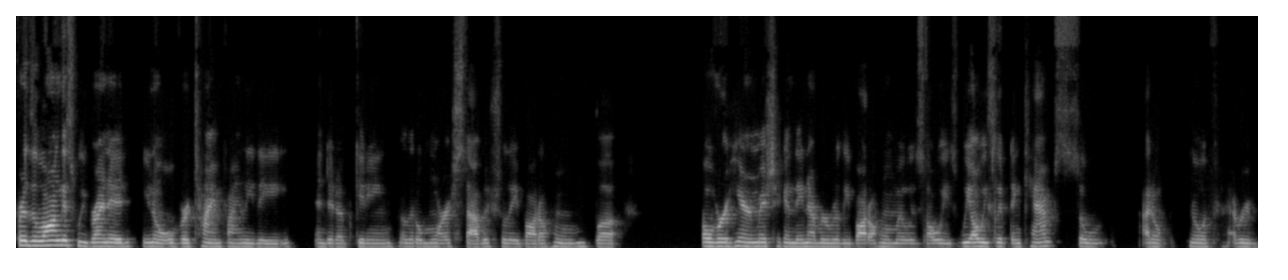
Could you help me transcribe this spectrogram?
for the longest we rented, you know, over time finally they ended up getting a little more established, so they bought a home. But over here in Michigan, they never really bought a home. It was always we always lived in camps, so I don't know if every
